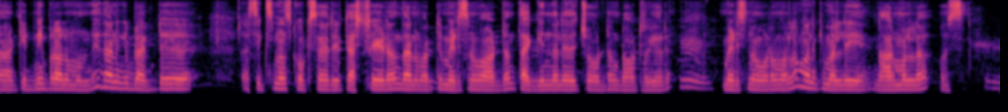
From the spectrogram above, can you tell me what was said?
కిడ్నీ ప్రాబ్లం ఉంది. దానికి బ్లడ్ సిక్స్ మంత్స్కి ఒకసారి టెస్ట్ చేయడం దాన్ని బట్టి మెడిసిన్ వాడడం తగ్గిందా లేదా చూడడం డాక్టర్ గారు మెడిసిన్ ఇవ్వడం వల్ల మనకి మళ్ళీ నార్మల్గా వస్తుంది.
